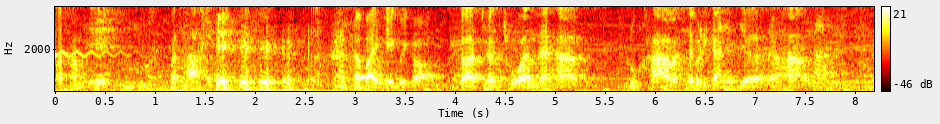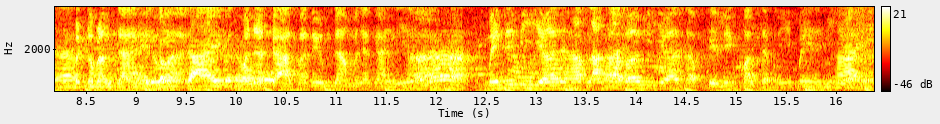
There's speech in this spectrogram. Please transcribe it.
มาทำเอง มาทายระบายเองไปก่อน ก็เชิญชวนนะครับ ลูกค้ามาใช้บริการเยอะๆนะครับค่ะ นะเป็นกำลังใจให้ด้วยเป็นกำลังใจไปเถอะบรรยากาศมาดื่มด่ำบรรยากาศอย่างนี้อ่าไม่ได้มีเยอะนะครับร้านใช่ barber มีเยอะแต่ feeling concept นี้ไม่ได้มีเยอะใช่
